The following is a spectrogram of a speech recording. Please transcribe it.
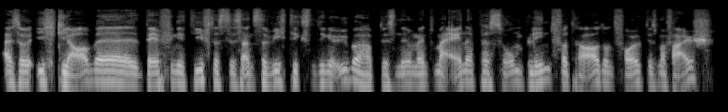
Also ich glaube definitiv, dass das eines der wichtigsten Dinge überhaupt ist. In dem Moment, wo man einer Person blind vertraut und folgt, ist man falsch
